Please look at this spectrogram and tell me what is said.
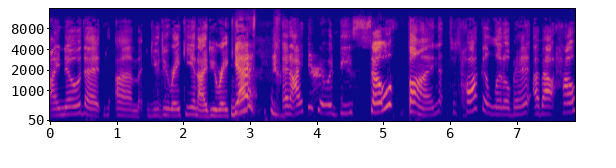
I know that um, you do Reiki and I do Reiki. Yes. And I think it would be so fun to talk a little bit about how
